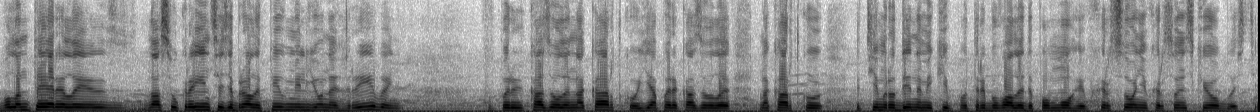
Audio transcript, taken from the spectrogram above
волонтерили. Нас українці зібрали півмільйона гривень, переказували на картку. Я переказувала на картку тим родинам, які потребували допомоги в Херсоні, в Херсонській області.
